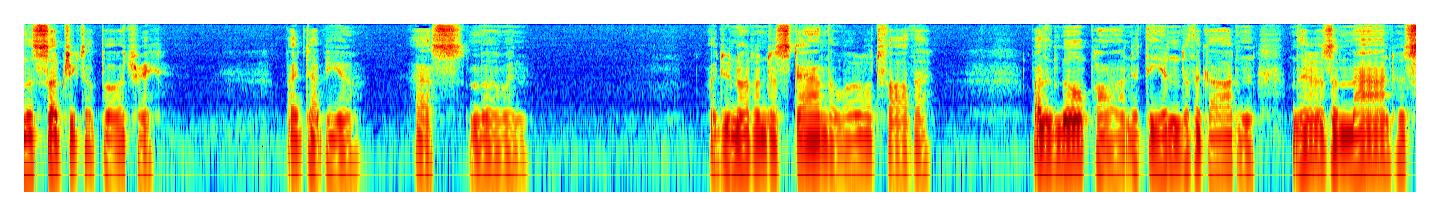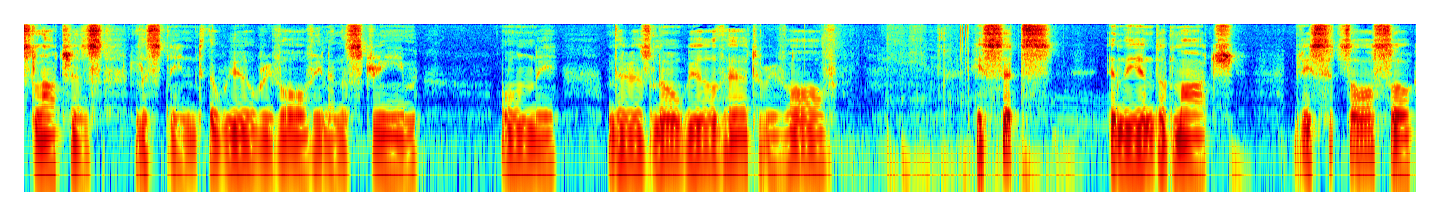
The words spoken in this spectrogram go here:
the subject of poetry by W. S. Merwin. I do not understand the world, Father. By the mill pond at the end of the garden, there is a man who slouches, listening to the wheel revolving in the stream. Only there is no wheel there to revolve. He sits in the end of March, but he sits also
